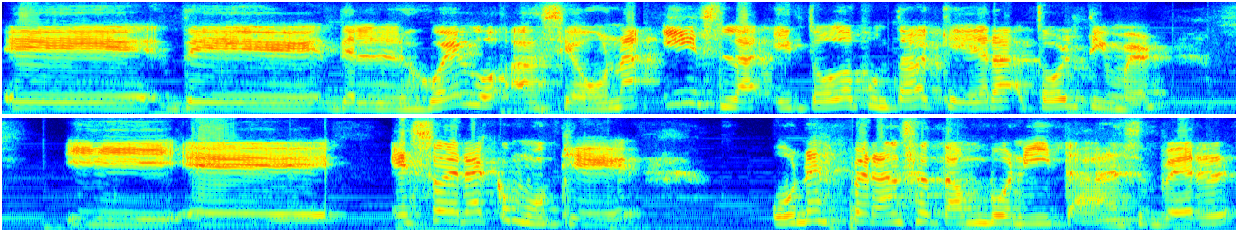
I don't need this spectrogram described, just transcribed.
del juego hacia una isla y todo apuntaba que era Tortimer. Y eso era como que una esperanza tan bonita, es ver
